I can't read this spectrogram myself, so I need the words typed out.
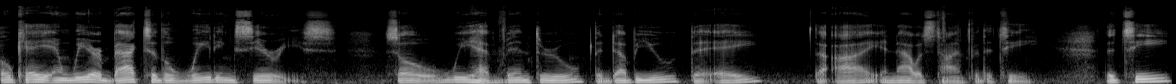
Okay, and we are back to the waiting series. So we have been through the W, the A, the I, and now it's time for the T. The T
